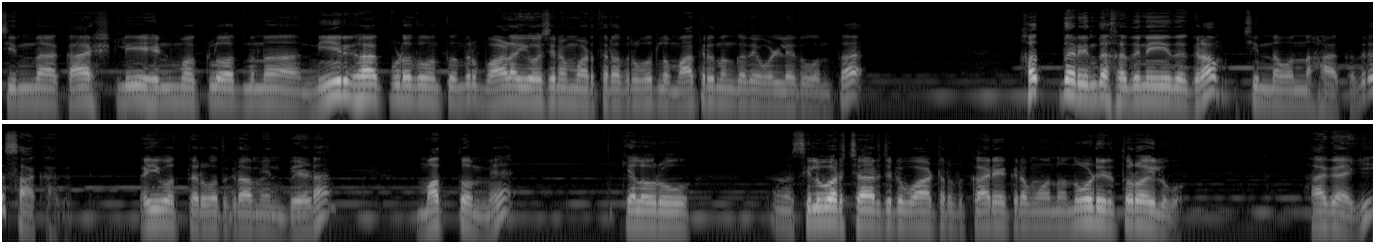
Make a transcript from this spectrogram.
ಚಿನ್ನ ಕಾಸ್ಟ್ಲಿ ಹೆಣ್ಮಕ್ಳು ಅದನ್ನ ನೀರಿಗೆ ಹಾಕ್ಬಿಡೋದು ಅಂತಂದ್ರೆ ಭಾಳ ಯೋಚನೆ ಮಾಡ್ತಾರೆ. ಅದ್ರ ಬದಲು ಮಾತ್ರೆ ನುಂಗದೆ ಒಳ್ಳೆಯದು ಅಂತ. ಹತ್ತರಿಂದ ಹದಿನೈದು ಗ್ರಾಮ್ ಚಿನ್ನವನ್ನು ಹಾಕಿದ್ರೆ ಸಾಕಾಗುತ್ತೆ. ಐವತ್ತರವತ್ತು ಗ್ರಾಮ್ ಏನು ಬೇಡ. ಮತ್ತೊಮ್ಮೆ ಕೆಲವರು ಸಿಲ್ವರ್ ಚಾರ್ಜ್ಡ್ ವಾಟರ್ದ ಕಾರ್ಯಕ್ರಮವನ್ನು ನೋಡಿರ್ತಾರೋ ಇಲ್ವೋ? ಹಾಗಾಗಿ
